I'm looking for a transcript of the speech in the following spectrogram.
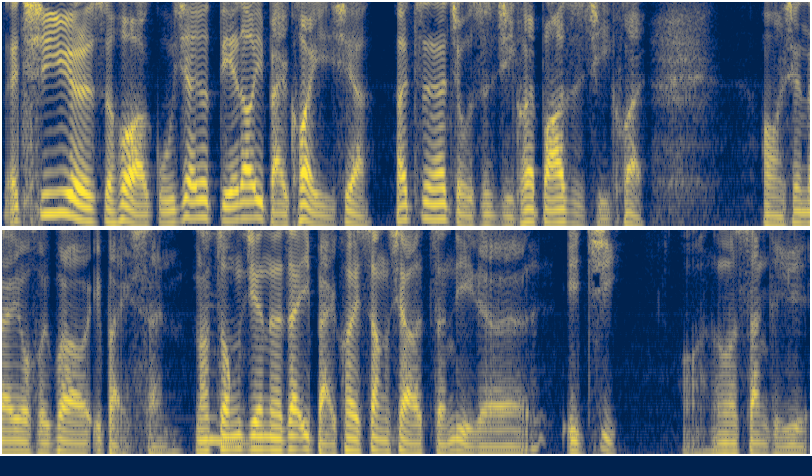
哎七月的时候啊，股价又跌到一百块以下，它剩下九十几块、八十几块，哦，现在又回不到一百三。那中间呢，在一百块上下整理了一季啊，那么三个月，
